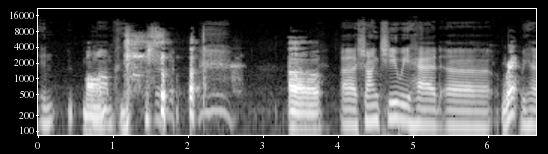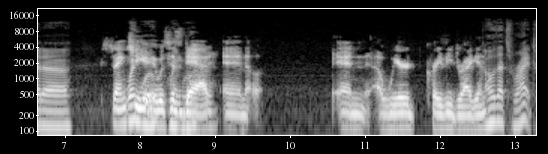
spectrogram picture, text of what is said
in mom. Mom. uh, uh, Shang Chi, we had uh, we had uh, Shang Chi. It was his Wenwu. dad and uh, and a weird crazy dragon. oh, that's right.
